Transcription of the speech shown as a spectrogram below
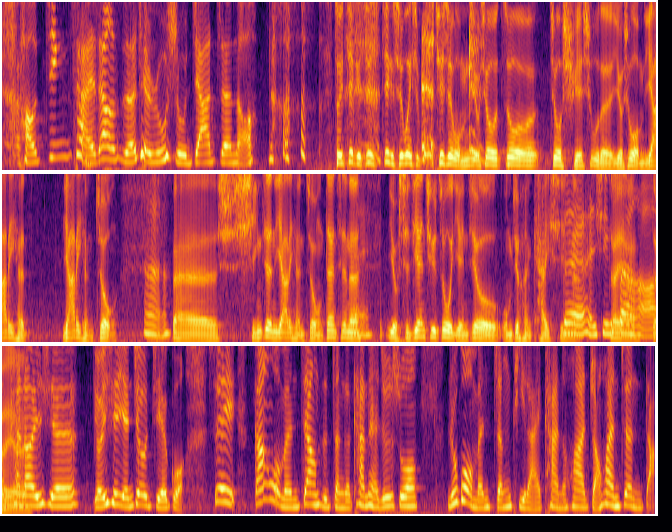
好精彩这样子，而且如数家珍哦。所以这个就是这个是为什么？其实我们有时候做做学术的，有时候我们压力很压力很重，嗯，呃，行政压力很重，但是呢，有时间去做研究，我们就很开心了，对，很兴奋哈、看到一些有一些研究结果。所以刚刚我们这样子整个看起来，就是说，如果我们整体来看的话，转换政党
